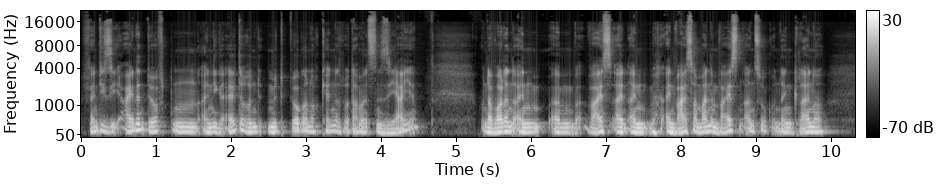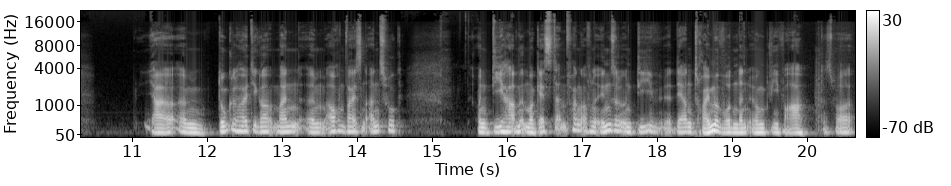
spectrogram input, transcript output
Fantasy Island dürften einige ältere Mitbürger noch kennen. Das war damals eine Serie. Und da war dann ein, ähm, weiß, ein, ein, ein weißer Mann im weißen Anzug und ein kleiner, ja, ähm, dunkelhäutiger Mann, ähm, auch im weißen Anzug. Und die haben immer Gäste empfangen auf einer Insel und die, deren Träume wurden dann irgendwie wahr. Das war,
